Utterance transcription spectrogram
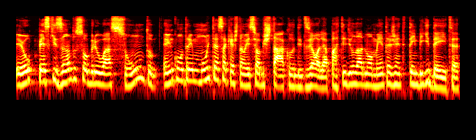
eu pesquisando sobre o assunto, eu encontrei muito essa questão, esse obstáculo de dizer, olha, a partir de um dado momento a gente tem big data.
